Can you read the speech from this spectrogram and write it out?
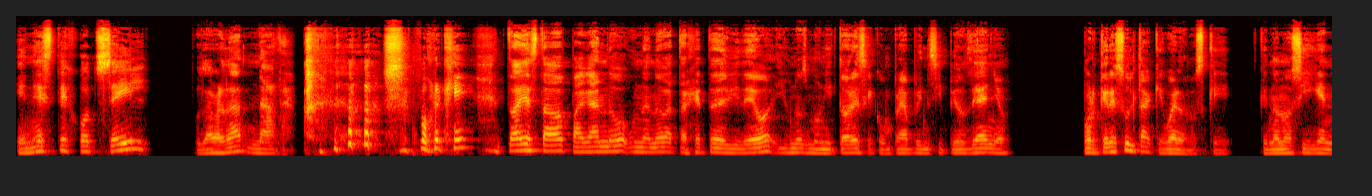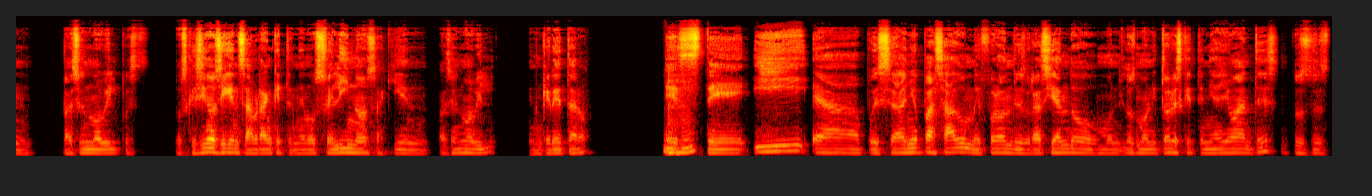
En este hot sale, pues la verdad, nada. Porque todavía estaba pagando una nueva tarjeta de video y unos monitores que compré a principios de año. Porque resulta que, bueno, los que, que no nos siguen Pasión Móvil, pues los que sí nos siguen sabrán que tenemos felinos aquí en Pasión Móvil, en Querétaro. Este, y ah, pues el año pasado me fueron desgraciando los monitores que tenía yo antes, entonces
